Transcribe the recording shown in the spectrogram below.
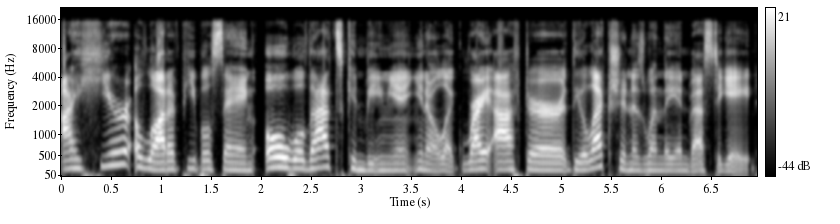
I hear a lot of people saying, oh, well, that's convenient. You know, like right after the election is when they investigate,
